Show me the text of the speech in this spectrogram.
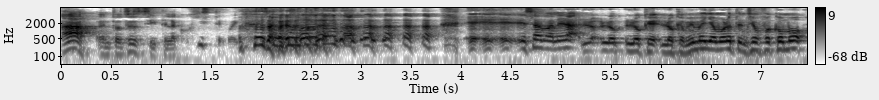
Ah, entonces sí te la cogiste, güey. ¿Sabes? Eh, esa manera, lo, lo, que, lo que a mí me llamó la atención fue como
